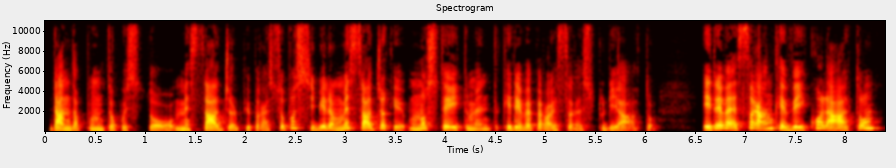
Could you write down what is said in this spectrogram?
dando appunto questo messaggio il più presto possibile, un messaggio che uno statement che deve però essere studiato e deve essere anche veicolato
